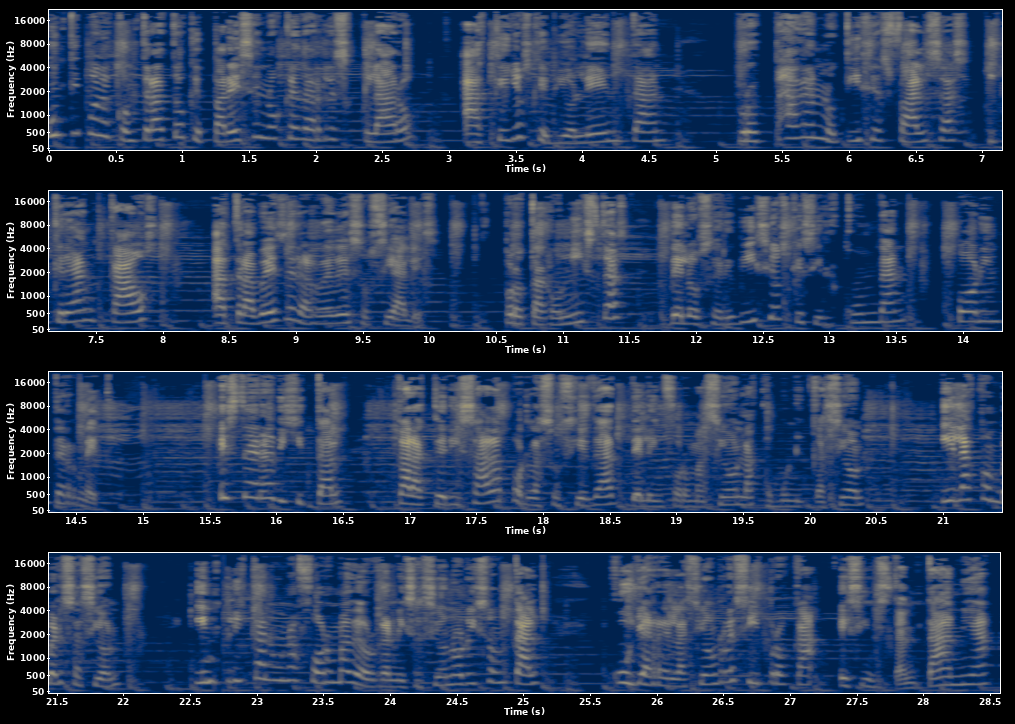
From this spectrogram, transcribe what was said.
Un tipo de contrato que parece no quedarles claro a aquellos que violentan, propagan noticias falsas y crean caos a través de las redes sociales, protagonistas de los servicios que circundan por Internet. Esta era digital, caracterizada por la sociedad de la información, la comunicación y la conversación, implican una forma de organización horizontal cuya relación recíproca es instantánea,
